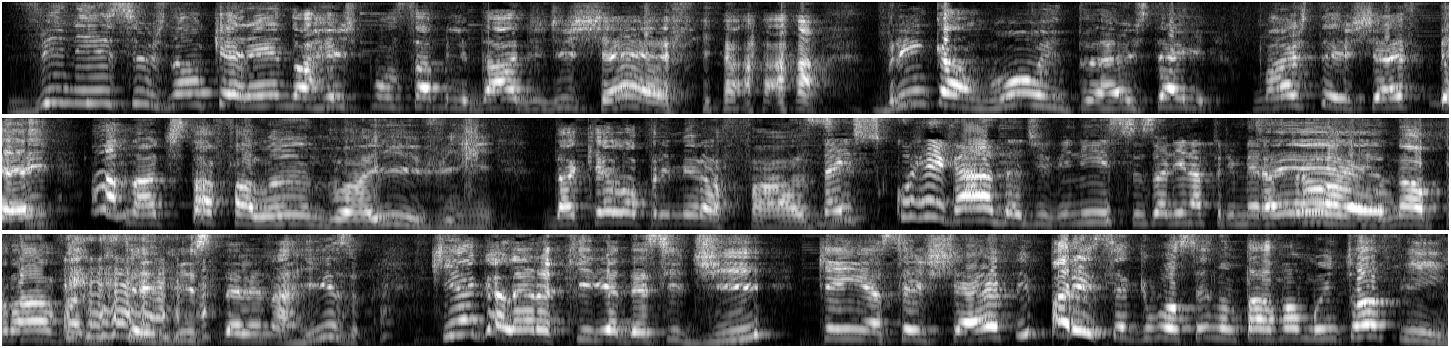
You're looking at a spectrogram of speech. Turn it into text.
Vinícius não querendo a responsabilidade de chefe. Brinca muito, hashtag MasterchefBR. A Nath está falando aí, Vini, daquela primeira fase. Da escorregada de Vinícius ali na primeira É, prova. na prova de serviço da Helena Riso, que a galera queria decidir quem ia ser chefe e parecia que você não estava muito afim.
